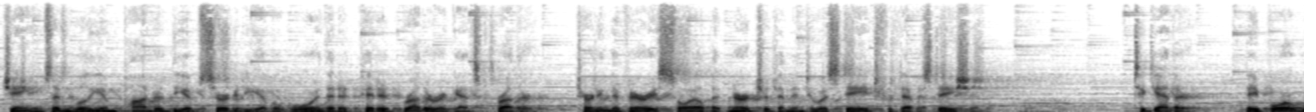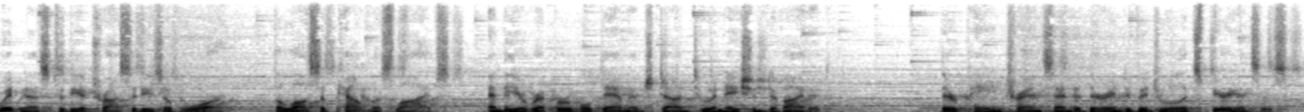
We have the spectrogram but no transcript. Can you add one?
James and William pondered the absurdity of a war that had pitted brother against brother, turning the very soil that nurtured them into a stage for devastation. Together, they bore witness to the atrocities of war, the loss of countless lives, and the irreparable damage done to a nation divided. Their pain transcended their individual experiences,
